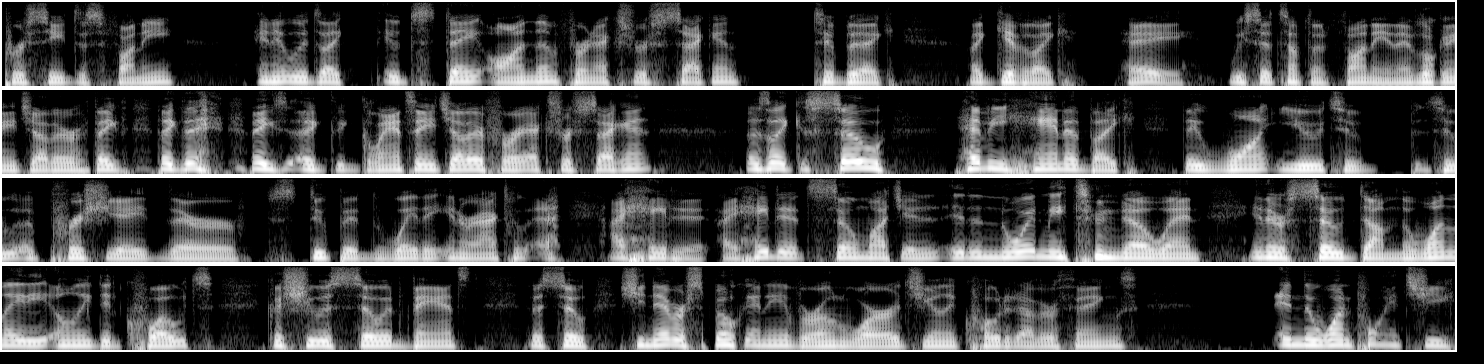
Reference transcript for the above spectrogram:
perceived as funny, and it would like it would stay on them for an extra second to be like like give like hey, we said something funny, and they look at each other, they they, they, like, they glance at each other for an extra second. It was like so heavy-handed, like they want you to to appreciate their stupid way they interact with. I hated it. I hated it so much, and it annoyed me to no end. And they're so dumb. The one lady only did quotes because she was so advanced that so she never spoke any of her own words. She only quoted other things in the one point she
